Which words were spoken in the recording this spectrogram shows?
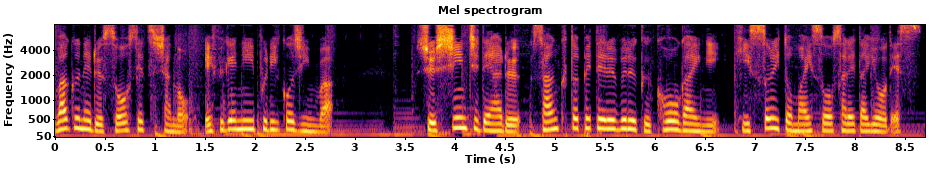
ワグネル創設者のエフゲニー・プリゴジンは出身地であるサンクトペテルブルク郊外にひっそりと埋葬されたようです。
